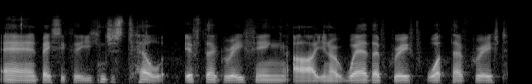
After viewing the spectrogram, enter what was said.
And basically, you can just tell if they're griefing, uh, you know, where they've griefed, what they've griefed.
